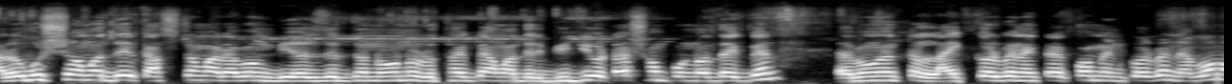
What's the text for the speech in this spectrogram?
আর অবশ্যই আমাদের কাস্টমার এবং ভিউয়ারদের জন্য অনুরোধ থাকবে আমাদের ভিডিওটা সম্পূর্ণ দেখবেন এবং একটা লাইক করবেন একটা কমেন্ট করবেন এবং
